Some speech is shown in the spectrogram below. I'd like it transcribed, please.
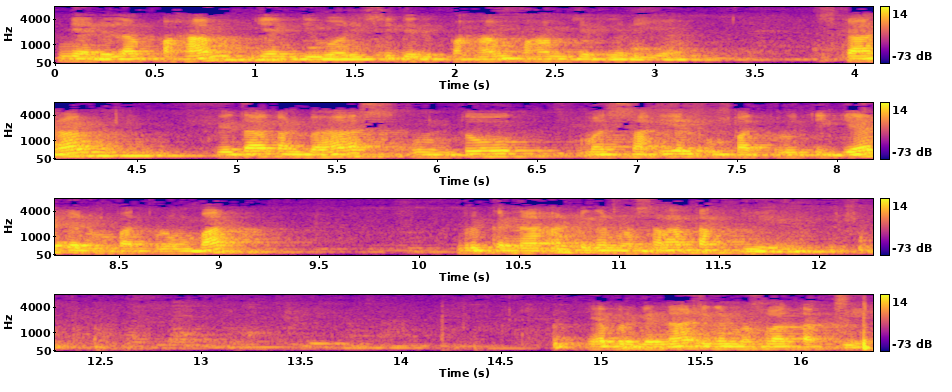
ini adalah paham yang diwarisi dari paham-paham jahiliyah. Sekarang kita akan bahas untuk masail 43 dan 44 berkenaan dengan masalah takdir ya berkenaan dengan masalah takdir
